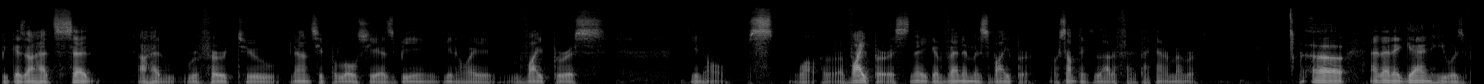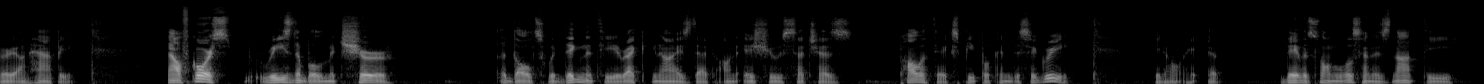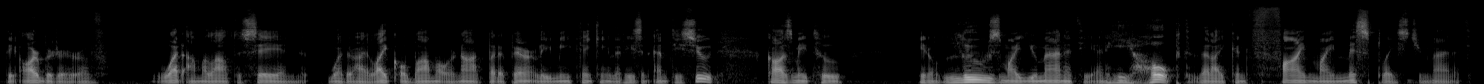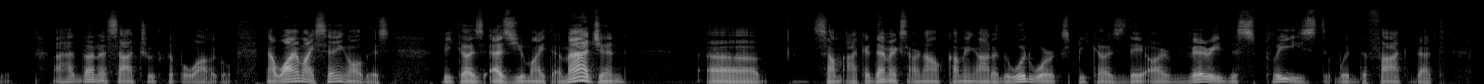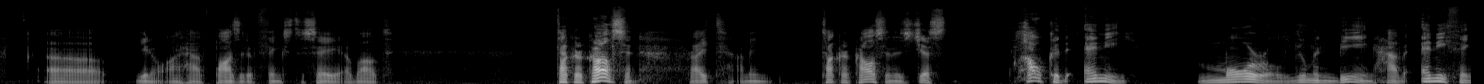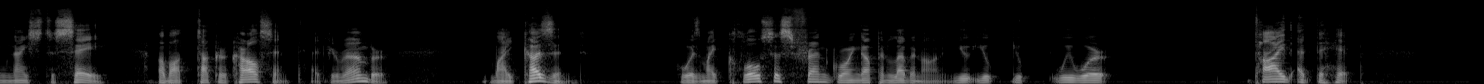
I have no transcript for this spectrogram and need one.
because I had said I had referred to Nancy Pelosi as being, you know, a viperous, you know, well, a viper, a snake, a venomous viper, or something to that effect. I can't remember. Uh, and then again, he was very unhappy. Now, of course, reasonable, mature adults with dignity recognize that on issues such as politics, people can disagree. You know, uh, David Sloan Wilson is not the the arbiter of what I'm allowed to say and whether I like Obama or not. But apparently, me thinking that he's an empty suit caused me to, you know, lose my humanity. And he hoped that I can find my misplaced humanity. I had done a Saad Truth clip a while ago. Now, why am I saying all this? Because, as you might imagine, uh, some academics are now coming out of the woodworks because they are very displeased with the fact that, uh, you know, I have positive things to say about Tucker Carlson, right? I mean, Tucker Carlson is just how could any moral human being have anything nice to say about Tucker Carlson? If you remember, my cousin, who was my closest friend growing up in Lebanon, you you you we were tied at the hip.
